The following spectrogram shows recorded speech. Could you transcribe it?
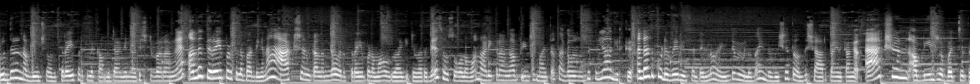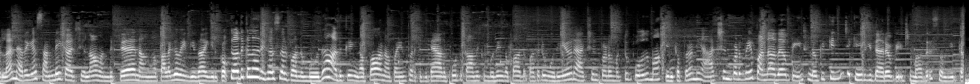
ருத்ரன் அப்படின்ற ஒரு திரைப்படத்தில் கமிட் ஆகி நடிச்சிட்டு வராங்க. அந்த திரைப்படத்தில் பார்த்தீங்கன்னா ஆக்ஷன் கலந்த ஒரு திரைப்படமாக உருவாகிட்டு வருது. ஸோ சோலமாக நடிக்கிறாங்க அப்படின்ற மாதிரி தான் தகவல் வந்து வெளியாகிருக்கு அண்ட் அது கூடவே ரீசெண்ட் டைம்ல ஒரு இன்டர்வியூவில் தான் இந்த விஷயத்தை வந்து ஷேர் பண்ணியிருக்காங்க. ஆக்ஷன் அப்படின்ற பட்சத்தில் நிறைய சண்டை காட்சியெல்லாம் வந்துட்டு நாங்கள் பழக வேண்டியதாக இருக்கும். ஸோ அதுக்கெல்லாம் ரிஹர்சல் பண்ணும்போது அதுக்கு எங்கள் அப்பாவை நான் பயன்படுத்திக்கிட்டேன். அதை போட்டு காமிக்கும் போது எங்கள் அப்பா அதை பார்த்துட்டு ஒரே ஒரு ஆக்ஷன் படம் மட்டும் போதுமா? இதுக்கப்புறம் நீ ஆக்ஷன் படமே பண்ணாத அப்படின்ற அளவுக்கு கெஞ்சி கேட்டுக்கிட்டாரு அப்படின்ற மாதிரி சொல்லியிருக்காங்க.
